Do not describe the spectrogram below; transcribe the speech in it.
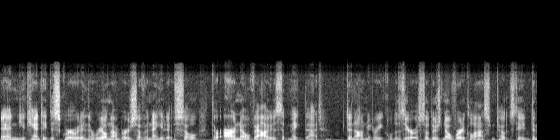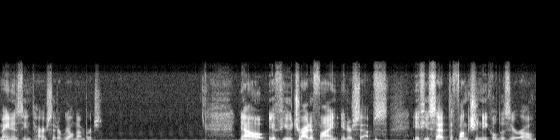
And you can't take the square root in the real numbers of a negative. So there are no values that make that denominator equal to 0. So there's no vertical asymptotes. The domain is the entire set of real numbers. Now, if you try to find intercepts, if you set the function equal to 0,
